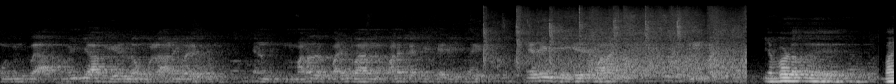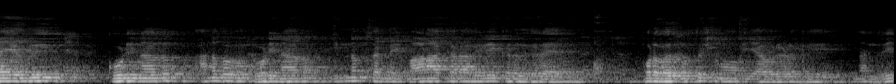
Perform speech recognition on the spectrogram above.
முன்பு அமைதியாக இருந்த உங்கள் அனைவருக்கும் என் மனது பணிவான வணக்கத்தை தெரிவித்து நிறைவு செய்கிறேன்? வணக்கம். எவ்வளவு வயது கூடினாலும் அனுபவம் கூடினாலும் இன்னும் தன்னை மாணாக்கராகவே கருதுகிற புலவர் முத்துஷ்ணமாமையா அவர்களுக்கு நன்றி.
